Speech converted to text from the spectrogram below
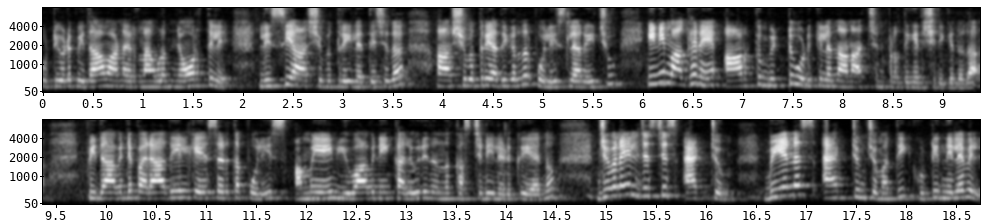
കുട്ടിയുടെ പിതാവാണ് എറണാകുളം നോർത്തിലെ ലിസി ആശുപത്രിയിൽ എത്തിച്ചത്. ആശുപത്രി അധികൃതർ പോലീസിൽ അറിയിച്ചു. ഇനി മകനെ ആർക്കും വിട്ടുകൊടുക്കില്ലെന്നാണ് അച്ഛൻ പ്രതികരിച്ചിരിക്കുന്നത്. പിതാവിന്റെ പരാതിയിൽ കേസെടുത്ത പോലീസ് അമ്മയെയും യുവാവിനെയും കലൂരിൽ നിന്ന് കസ്റ്റഡിയിലെടുക്കുകയായിരുന്നു ജുവനൈൽ ജസ്റ്റിസ് ആക്ടും ബി ആക്ടും ചുമത്തി കുട്ടി നിലവിൽ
